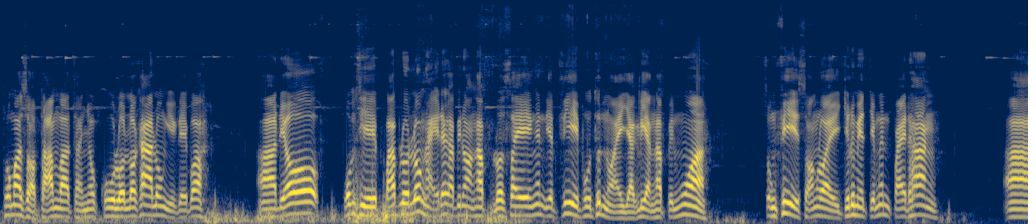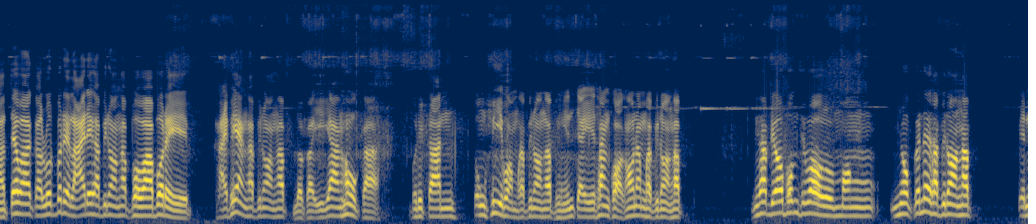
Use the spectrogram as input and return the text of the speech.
โทรมาสอบถามว่าถ้ายกคูลดราคาลงอีกได้บ่ อ่าเดี๋ยวผมสิปรับลดลงให้ได้ครับพี่น้องครับรถใส่เงินเอ็ดฟรีผู้ทุนหน่อยอยากเลี้ยงครับ เป็นงัวส่งฟรีสองร้อยกิโลเมตรเจ็บเงินปลายทางอ่าแต่ว่าก็รถไม่ได้หลายเด้ครับพี่น้องครับเพราะว่าบ่ได้ขายแพงครับพี่น้องครับ แล้วก็อีกอย่างเฮาก็บบริการส่งฟรีพร้อมครับพี่น้องครับเห็นใจทางขวากเฮานํครับพี่น้องครับนี่ครับเดี๋ยวผมสิว่ามองยกกันเด้ครับพี่น้องครับ เป็น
